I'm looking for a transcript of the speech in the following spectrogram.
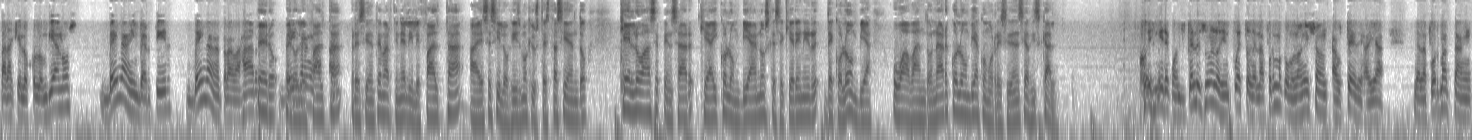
para que los colombianos vengan a invertir, vengan a trabajar. Pero, pero le falta, presidente Martinelli, le falta a ese silogismo que usted está haciendo, ¿qué lo hace pensar que hay colombianos que se quieren ir de Colombia o abandonar Colombia como residencia fiscal? Oye, mire, cuando usted le suben los impuestos de la forma como lo han hecho a ustedes allá, de la forma tan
